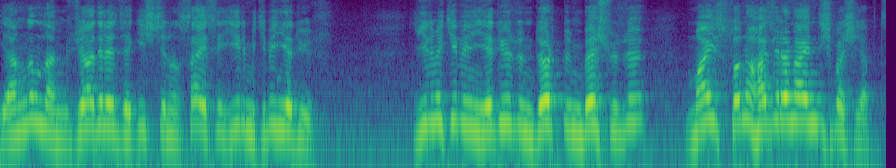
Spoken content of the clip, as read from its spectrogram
yangınla mücadele edecek işçinin sayısı 22.700. 22.700'ün 4.500'ü Mayıs sonu Haziran ayının işbaşı yaptı.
